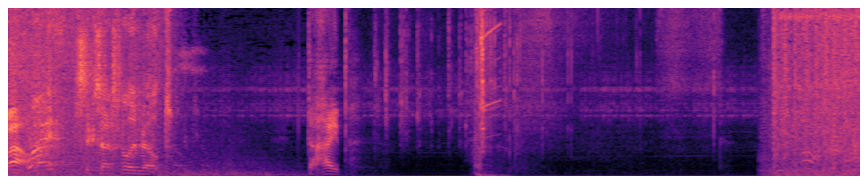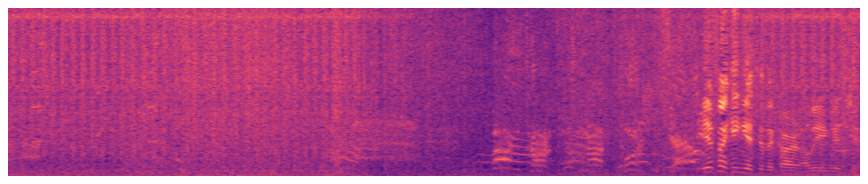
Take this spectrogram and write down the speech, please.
Ooh, wow. Successfully built. The hype. If I can get to the cart, I'll be in good shape.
